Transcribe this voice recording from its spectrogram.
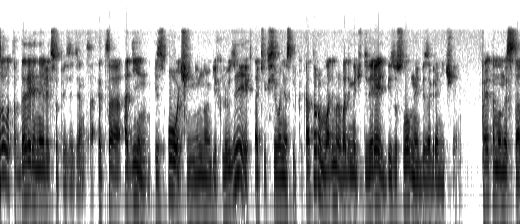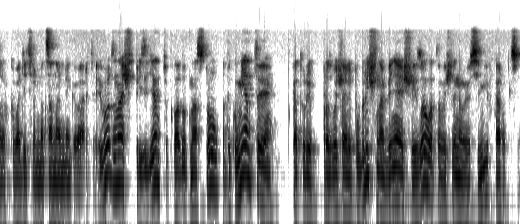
Золотов – доверенное лицо президента. Это один из очень немногих людей, их таких всего несколько, которым Владимир Владимирович доверяет безусловно и без ограничений. Поэтому он и стал руководителем Национальной гвардии. И вот, значит, президенту кладут на стол документы, которые прозвучали публично, обвиняющие Золотова и членов его семьи в коррупции.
